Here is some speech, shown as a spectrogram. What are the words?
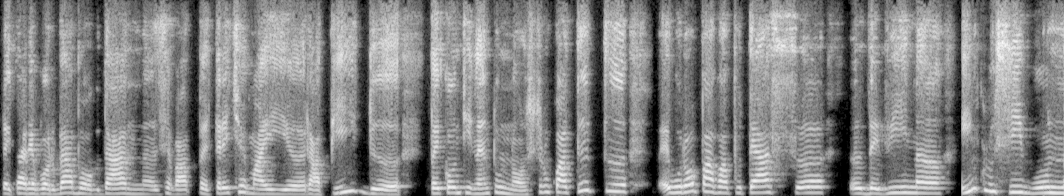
de care vorbea Bogdan se va petrece mai rapid uh, pe continentul nostru, cu atât uh, Europa va putea să devină inclusiv un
